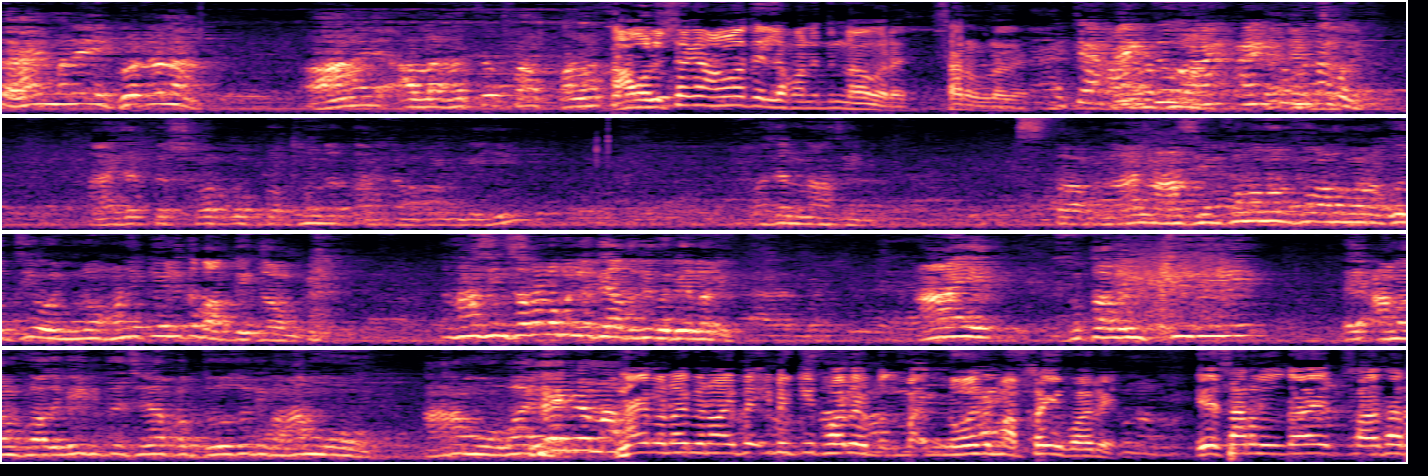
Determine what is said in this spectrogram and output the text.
হ্যাঁ মানে ঘটনা আমল ইসলাকে আমার তেলে ওখানে না করে স্যার লাগে। আজ সর্বপ্রথম যে তার খান গেহি হজের নাজিম না নাজিম কোন ফোন আমার করছি অন্য হনে কেলি তো বাদ দিতাম নাজিম সারা বললে দিয়া তুমি করিয়া লাগে। আয় জোতালো ইচ্ছি এই আমার ফাদলি দিতেছে ভামো নাইবে নাইবে নাইবে ইবে কি হবে নয় মাপসাই হবে এ স্যার স্যার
